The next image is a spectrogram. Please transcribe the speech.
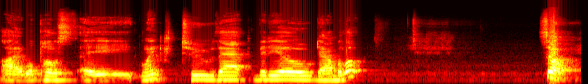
I will post a link to that video down below. So,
